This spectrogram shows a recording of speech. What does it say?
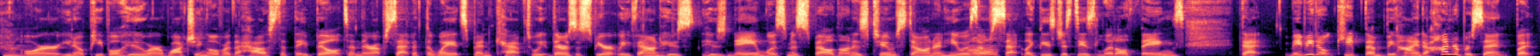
hmm. or you know people who are watching over the house that they built and they're upset at the way it's been kept. We, there's a spirit we found whose whose name was misspelled on his tombstone and he was upset. Like these just these little things that maybe don't keep them behind 100% but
